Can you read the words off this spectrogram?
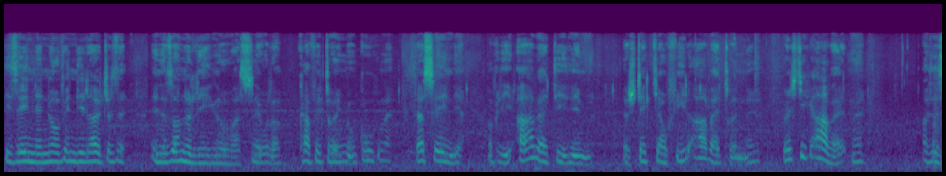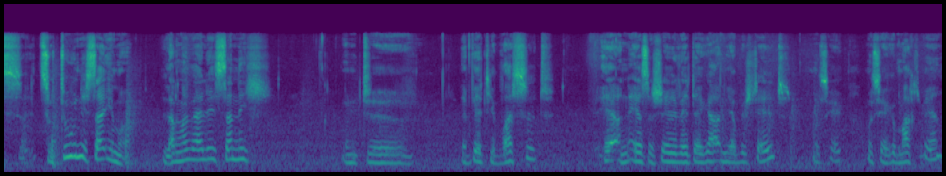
Die sehen den nur, wenn die Leute in der Sonne liegen oder was, ne? oder Kaffee trinken und Kuchen. Ne? Das sehen die. Aber die Arbeit, die nehmen, da steckt ja auch viel Arbeit drin. Ne? richtig Arbeit. Ne? Also es, zu tun ist da immer. Langeweile ist da nicht. Und äh, es wird gebastelt. Ja, an erster Stelle wird der Garten ja bestellt. Muss ja, muss ja gemacht werden.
